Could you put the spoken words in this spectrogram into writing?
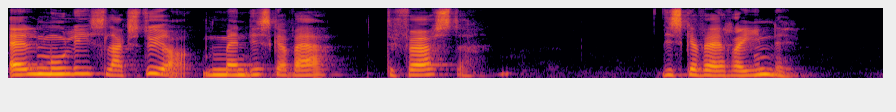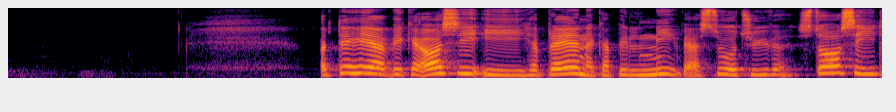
alle mulige slags dyr, men det skal være det første. De skal være rene. Og det her, vi kan også se i Hebræerne kapitel 9, vers 27, står set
